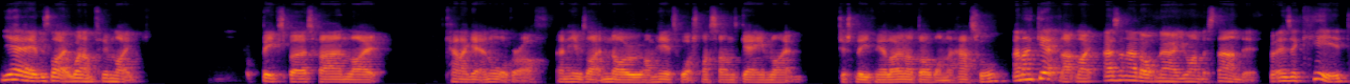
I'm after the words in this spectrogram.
yeah, it was like went up to him like, big Spurs fan, like, can I get an autograph? And he was like, no, I'm here to watch my son's game. Like, just leave me alone. I don't want the hassle. And I get that. Like, as an adult now, you understand it. But as a kid,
